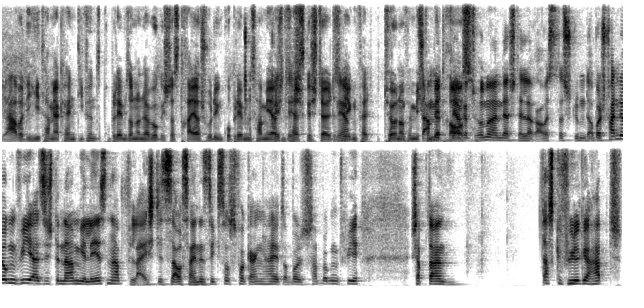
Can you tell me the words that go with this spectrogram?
Ja, aber die Heat haben ja kein Defense-Problem, sondern ja wirklich das Dreier-Shooting-Problem. Das haben wir Richtig. ja schon festgestellt. Deswegen Ja. fällt Turner für mich Damit komplett raus. wäre Turner an der Stelle raus, das stimmt. Aber ich fand irgendwie, als ich den Namen gelesen habe, vielleicht ist es auch seine Sixers-Vergangenheit, aber ich habe irgendwie, ich habe da das Gefühl gehabt,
